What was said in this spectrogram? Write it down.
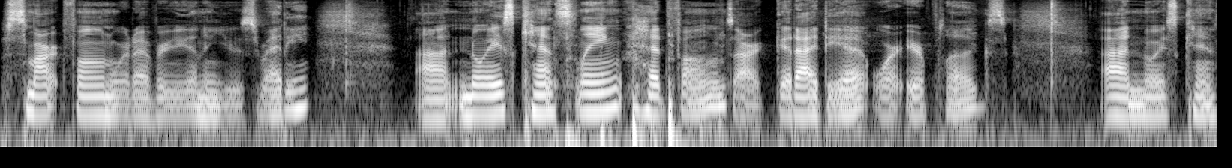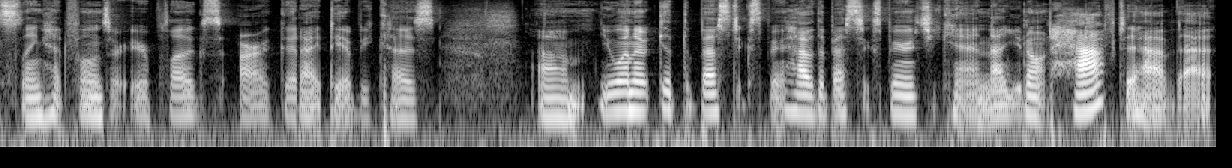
smartphone whatever you're going to use ready. Uh, noise canceling headphones are a good idea or earplugs. Uh, noise canceling headphones or earplugs are a good idea because um, you want to get the best experience have the best experience you can. Now you don't have to have that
